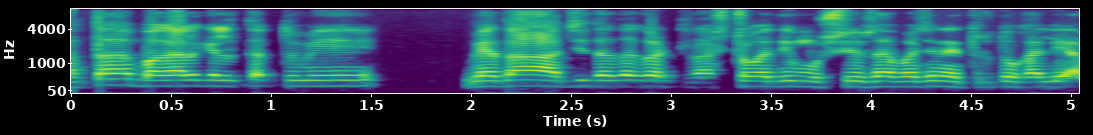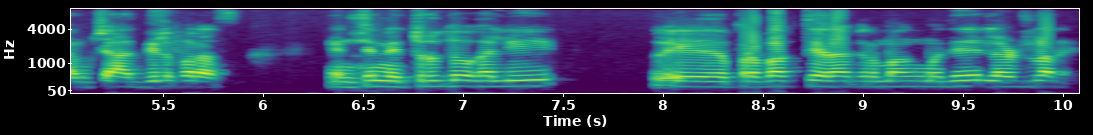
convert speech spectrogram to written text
आता बघायला गेलं तर तुम्ही मी आता अजितदादा गट राष्ट्रवादी मुश्रीफ साहेबांच्या नेतृत्वाखाली आमच्या आदिल फरास यांच्या नेतृत्वाखाली प्रभाग तेरा क्रमांकमध्ये लढणार आहे.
